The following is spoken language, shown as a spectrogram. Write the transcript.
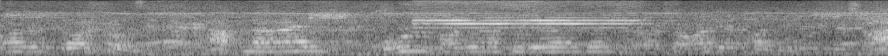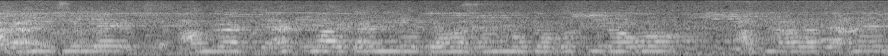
সমাজের দর্শন আপনারাই মূল ঘটনা তুলে ধরবেন সমাজের মাঝে আগামী দিনে আমরা ট্যাগ মার্কা নিয়ে জনসম্মুখে উপস্থিত হব। আপনারা জানেন,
